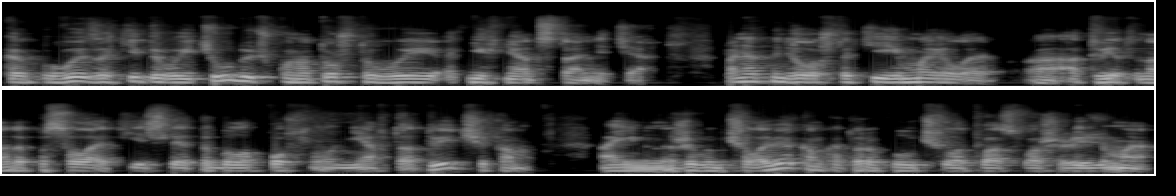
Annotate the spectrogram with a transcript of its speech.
Как бы вы закидываете удочку на то, что вы от них не отстанете. Понятное дело, что такие имейлы, а, ответы надо посылать, если это было послано не автоответчиком, а именно живым человеком, который получил от вас ваше резюме.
